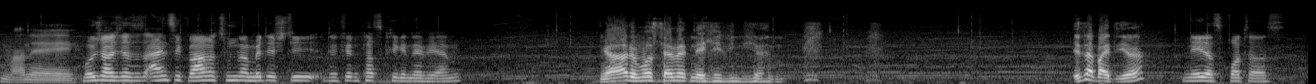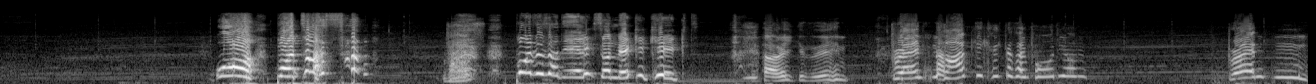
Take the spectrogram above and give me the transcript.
Mann ey. Muss ich also das einzig wahre tun, damit ich die, den vierten Platz kriege in der WM? Ja, du musst Hamilton eliminieren. Ist er bei dir? Nee, das ist Bottas. Oh! Bottas! Was? Bottas hat Ericsson weggekickt! Habe ich gesehen. Brandon Hartley kriegt das ein Podium. Brandon,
